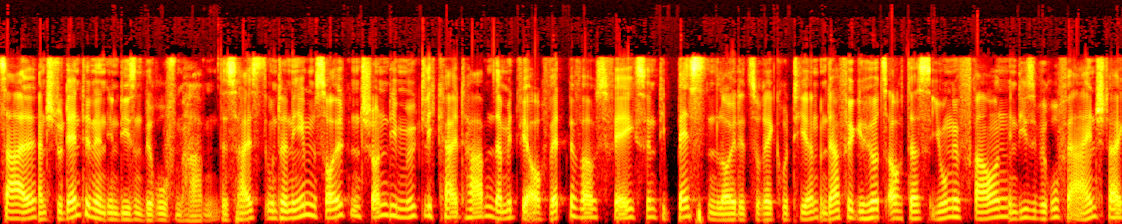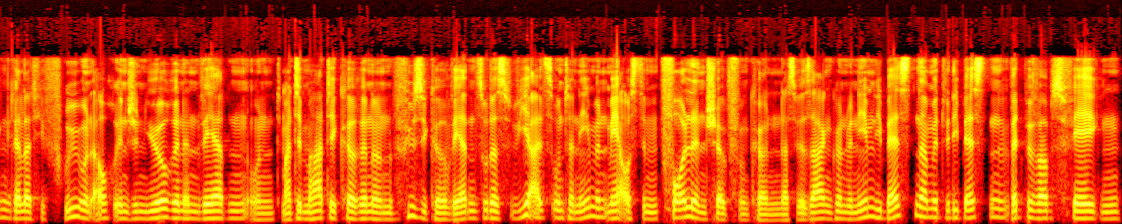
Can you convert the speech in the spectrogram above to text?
Zahl, an Studentinnen in diesen Berufen haben. Das heißt, Unternehmen sollten schon die Möglichkeit haben, damit wir auch wettbewerbsfähig sind, die besten Leute zu rekrutieren. Und dafür gehört es auch, dass junge Frauen in diese Berufe einsteigen, relativ früh und auch Ingenieurinnen werden und Mathematikerinnen und Physiker werden, sodass wir als Unternehmen mehr aus dem vollen schöpfen können, dass wir sagen können, wir nehmen die Besten, damit wir die besten wettbewerbsfähigen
